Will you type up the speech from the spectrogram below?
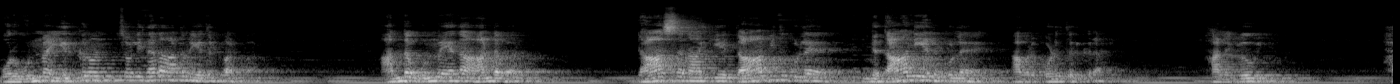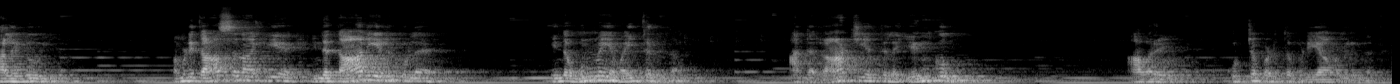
ஒரு உண்மை இருக்கணும்னு சொல்லி தானே ஆண்டவர் எதிர்பார்ப்பார். அந்த உண்மையை தான் ஆண்டவர் தாசனாகிய தாவிதுக்குள்ள இந்த தானியலுக்குள்ள அவர் கொடுத்திருக்கிறார். ஹலலூய் ஹலலூய் நம்முடைய தாசனாகிய இந்த தானியலுக்குள்ள இந்த உண்மையை வைத்திருந்தார். அந்த ராஜ்யத்தில் எங்கும் அவரை குற்றப்படுத்த முடியாமல் இருந்தது.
